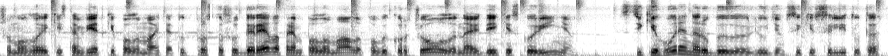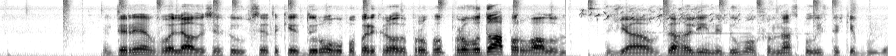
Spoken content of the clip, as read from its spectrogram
що могло якісь там ветки поламати, а тут просто що дерева прям поламало, повикорчовувало, навіть деякі з корінням. Стільки горя наробили людям, стільки в селі тут. е, Дерев валялися, все таки дорогу поперекривали, провода порвало. Я взагалі не думав, що в нас колись таке буде.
